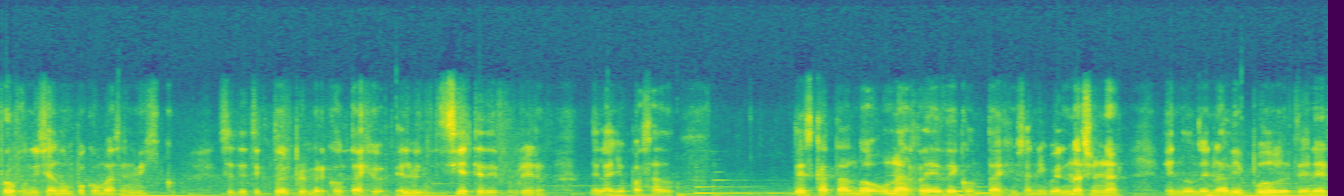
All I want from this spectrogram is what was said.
profundizando un poco más en México. Se detectó el primer contagio el 27 de febrero del año pasado, descatando una red de contagios a nivel nacional en donde nadie pudo detener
